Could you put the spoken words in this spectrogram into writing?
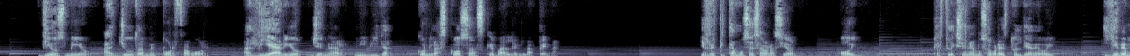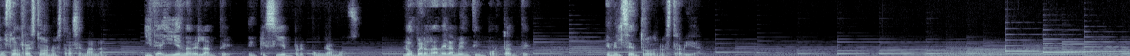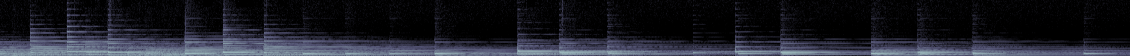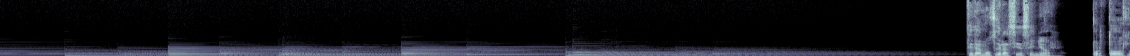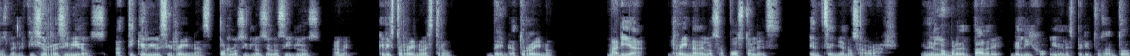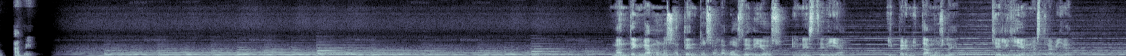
Dios mío, ayúdame por favor a diario llenar mi vida con las cosas que valen la pena. Y repitamos esa oración hoy reflexionemos sobre esto el día de hoy y llevémoslo el resto de nuestra semana y de ahí en adelante en que siempre pongamos lo verdaderamente importante en el centro de nuestra vida. Te damos gracias, Señor, por todos los beneficios recibidos, a ti que vives y reinas por los siglos de los siglos. Amén. Cristo Rey nuestro, venga tu reino. María, Reina de los Apóstoles, enséñanos a orar. En el nombre del Padre, del Hijo y del Espíritu Santo. Amén. Mantengámonos atentos a la voz de Dios en este día y permitámosle que Él guíe nuestra vida.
